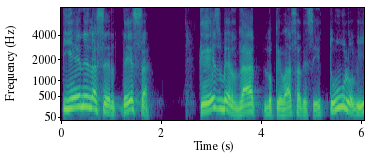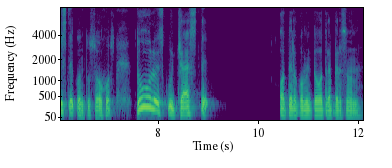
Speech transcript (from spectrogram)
Tiene la certeza que es verdad lo que vas a decir. Tú lo viste con tus ojos, tú lo escuchaste o te lo comentó otra persona.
